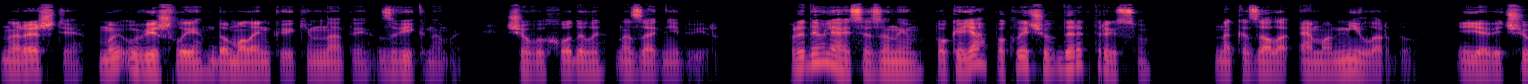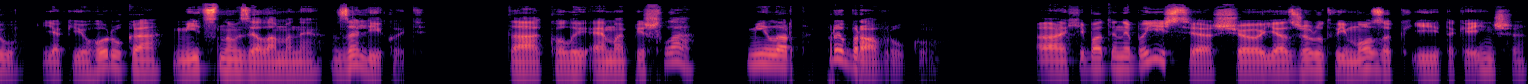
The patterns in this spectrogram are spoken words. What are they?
Нарешті ми увійшли до маленької кімнати з вікнами, що виходили на задній двір. Придивляйся за ним, поки я покличу директрису, наказала Ема Міларду, і я відчув, як його рука міцно взяла мене за лікоть. Та коли Ема пішла, Мілард прибрав руку. А хіба ти не боїшся, що я зжеру твій мозок і таке інше?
